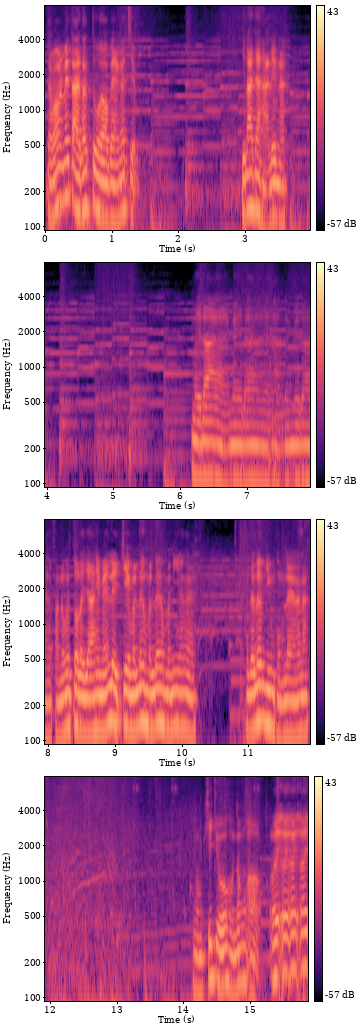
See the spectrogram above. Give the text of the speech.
แต่ว่ามันไม่ตายสักตัวแบงก็เจ็บทีล่าจะหาเล่นนะ ไม่ได้ ไม่ได้หาเล่นไม่ได้ ฝั่งนู้นเป็นตัวระยะเห็นไหมเลยเกมมันเริ่มมันเริ่มมันนี่แล้วไง มันจะเริ่มยิงผมแรงแล้วนะ ผมคิดอยู่ว่าผมต้องออก เอ้ยเอ้ยเอ้ยเอ้ย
